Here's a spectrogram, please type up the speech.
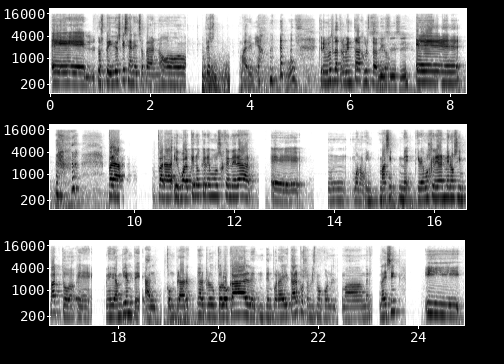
eh, los pedidos que se han hecho para no... Madre mía. Tenemos la tormenta justo arriba. Sí, sí. Eh, para, para, igual que no queremos generar eh, bueno, más, queremos generar menos impacto en el medio ambiente al comprar al producto local en temporada y tal, pues lo mismo con el tema merchandising. Y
